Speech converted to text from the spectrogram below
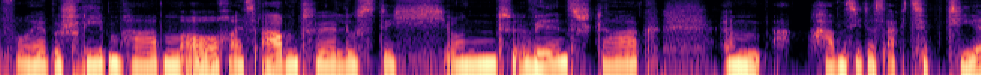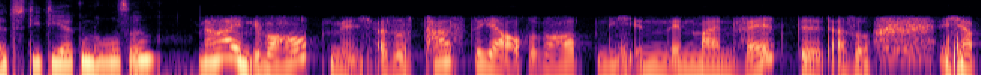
vorher beschrieben haben, auch als abenteuerlustig und willensstark. Ähm, haben Sie das akzeptiert, die Diagnose? Nein, überhaupt nicht. Also es passte ja auch überhaupt nicht in, in mein Weltbild. Also ich habe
